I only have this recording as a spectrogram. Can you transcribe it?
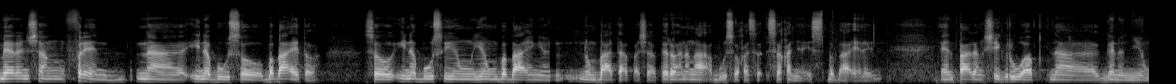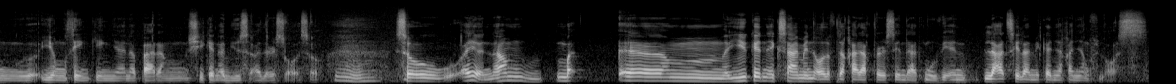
meron siyang friend na inabuso, babae to. So inabuso yung yung babaeng yun nung bata pa siya, pero ang nang-aabuso ka sa, sa kanya is babae rin. And parang she grew up na ganun yung yung thinking niya na parang she can abuse others also. So, ayun, um, um, you can examine all of the characters in that movie and lahat sila may kanya-kanyang flaws.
